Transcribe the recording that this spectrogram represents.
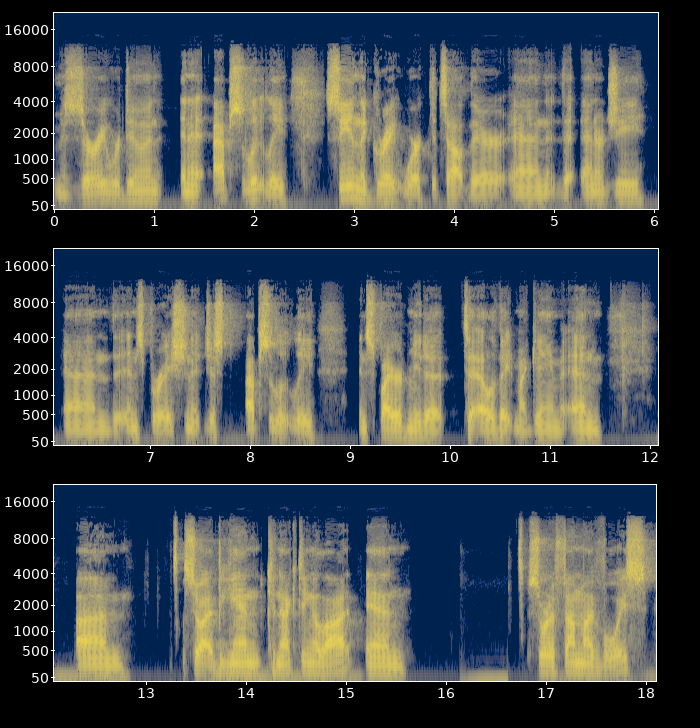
Missouri were doing, and it absolutely seeing the great work that's out there and the energy and the inspiration. It just absolutely inspired me to to elevate my game, and um, so I began connecting a lot and sort of found my voice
